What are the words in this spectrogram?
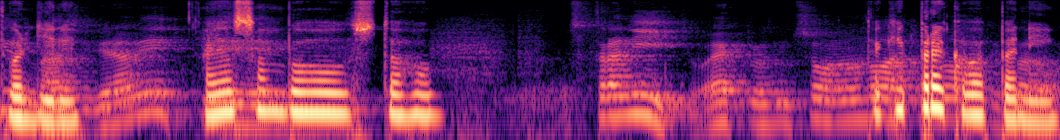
Tvrdili. A ja som bol z toho taký prekvapený.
